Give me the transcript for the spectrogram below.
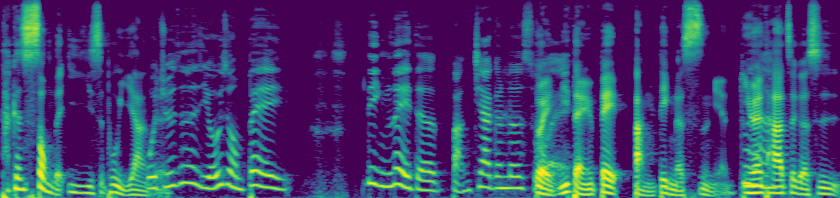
它跟送的意义是不一样的。我觉得有一种被。另类的绑架跟勒索，欸，对，你等于被绑定了四年，啊、因为他这个是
